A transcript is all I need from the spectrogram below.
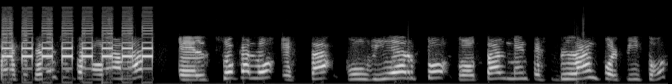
Para que se dé su panorama, el zócalo está cubierto totalmente, es blanco el piso,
